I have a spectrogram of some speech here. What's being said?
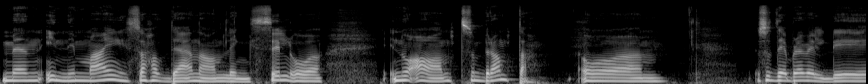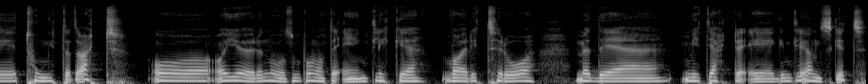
Men inni meg så hadde jeg en annen lengsel og noe annet som brant, da. Og um, Så det ble veldig tungt etter hvert. Å, gjøre noe som på en måte egentlig ikke var i tråd med det mitt hjerte egentlig ønsket.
